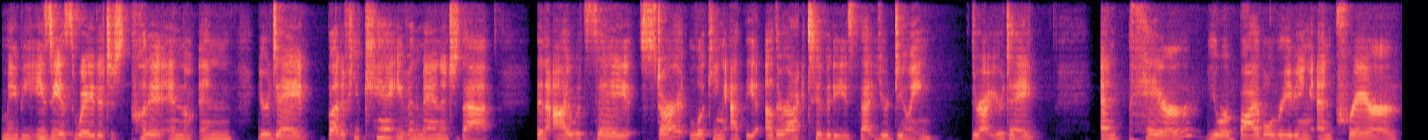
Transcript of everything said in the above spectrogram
maybe easiest way to just put it in the, in your day. But if you can't even manage that, then I would say start looking at the other activities that you're doing throughout your day and pair your Bible reading and prayer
